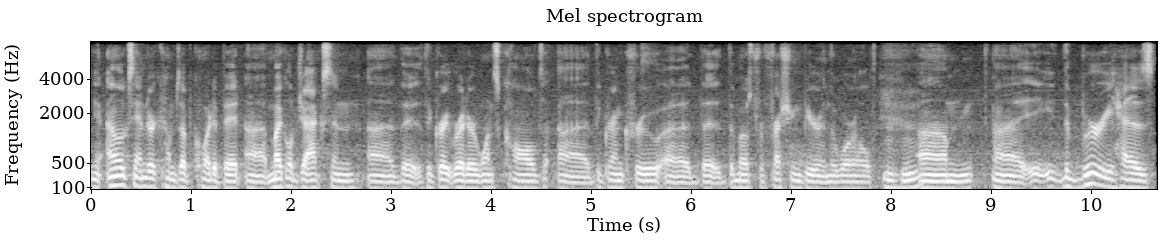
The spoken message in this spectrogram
you know, Alexander comes up quite a bit. Uh, Michael Jackson, uh, the, the great writer, once called uh, the Grand Cru uh, the, the most refreshing beer in the world. Um, uh, the brewery has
